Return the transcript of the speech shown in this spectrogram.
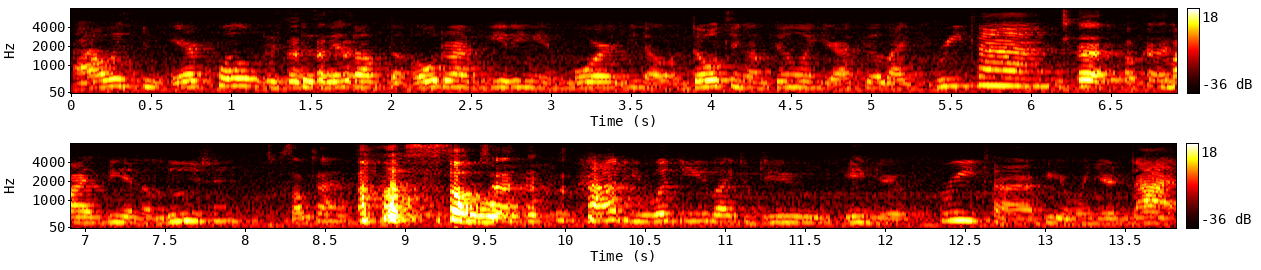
I always do air quotes because as I'm, the older I'm getting and more, you know, adulting I'm doing here, I feel like free time okay. might be an illusion. Sometimes. so, Sometimes. how do you? What do you like to do in your free time here when you're not?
